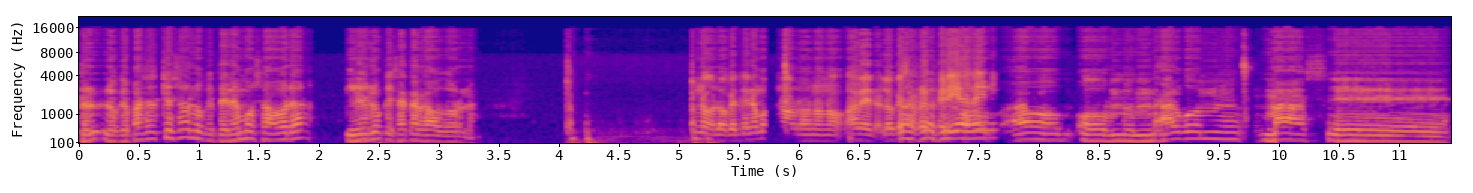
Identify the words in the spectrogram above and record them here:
Pero lo que pasa es que eso es lo que tenemos ahora y es lo que se ha cargado Dorna. No, lo que tenemos... No, no, no, no. A ver, lo que se Ah, refería a o- Denis o, o, mm, algo mm, más eh,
